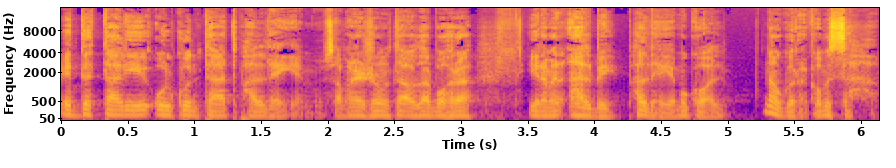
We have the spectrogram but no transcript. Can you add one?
id-dettalji u l-kuntat bħal dejjem. Sa ma nerġgħu ta' darbohra Jiena minn qalbi, bħal dejjem ukoll, nawguralkom is-saħħa.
